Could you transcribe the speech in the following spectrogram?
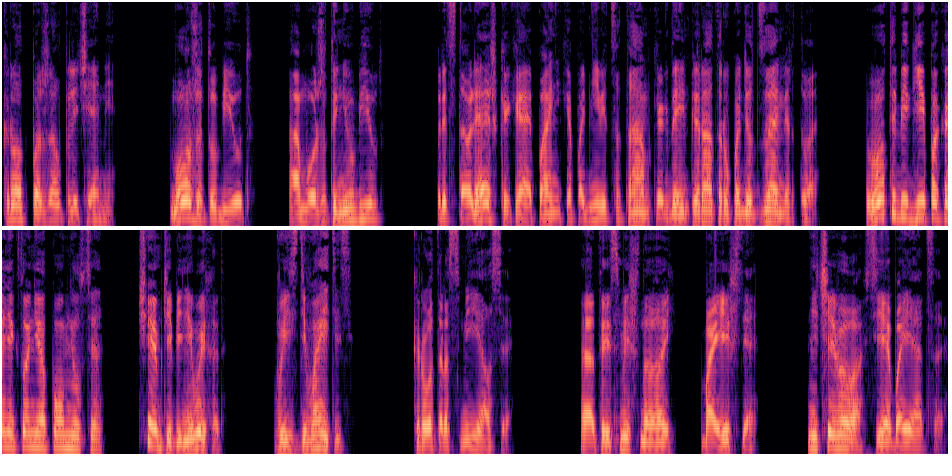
Крот пожал плечами. Может, убьют, а может и не убьют. Представляешь, какая паника поднимется там, когда император упадет замертво? Вот и беги, пока никто не опомнился. Чем тебе не выход? Вы издеваетесь? Крот рассмеялся. А ты смешной. Боишься? Ничего, все боятся.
